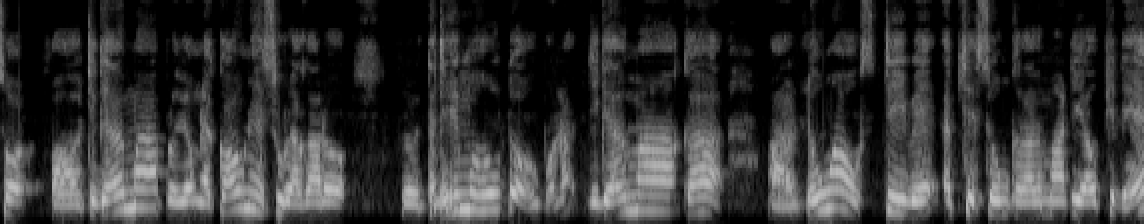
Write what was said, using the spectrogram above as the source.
ဆိုတော့ဒီကမှဘယ်လိုပြောမလဲကောင်းတယ်ဆိုတာကတော့တည်င်းမဟုတ်တော့ဘူးပေါ့နော်ဒီကမှကအာလုံးဝ stable အဖြစ်ဆုံးကစားသမားတစ်ယောက်ဖြစ်တယ်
